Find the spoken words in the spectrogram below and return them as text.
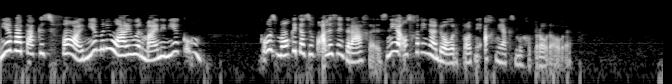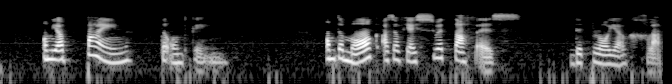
Nee, wat ek is fine. Nee, moenie worry oor my nie. Nee, kom. Kom ons maak dit asof alles net reg is. Nee, ons gaan nie nou daaroor praat nie. Ag nee, ek is moeg gepraat daaroor. Om jou pyn te ontken. Om te maak asof jy so taaf is dit pla jou glad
